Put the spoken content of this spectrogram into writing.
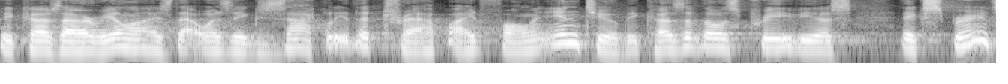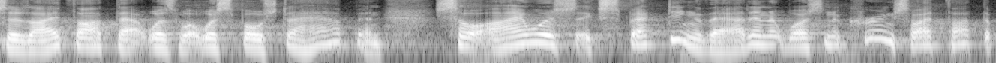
because I realized that was exactly the trap I'd fallen into because of those previous experiences. I thought that was what was supposed to happen. So I was expecting that and it wasn't occurring. So I thought the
